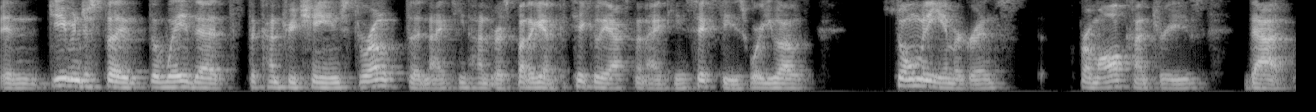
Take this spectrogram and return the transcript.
And even just the, the way that the country changed throughout the 1900s, but again, particularly after the 1960s, where you have so many immigrants from all countries that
